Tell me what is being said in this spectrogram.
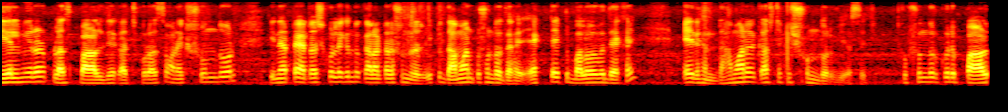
real mirror plus pearl দিয়ে কাজ করা আছে। অনেক সুন্দর। ইনারটা অ্যাটাচ করলে কিন্তু কালারটা সুন্দর আসবে। একটু দামান পোশনটা দেখায়। একটা একটু ভালোভাবে দেখায়। এই দেখেন ধামানের কাজটা কি সুন্দর বি আছে খুব সুন্দর করে পার্ল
